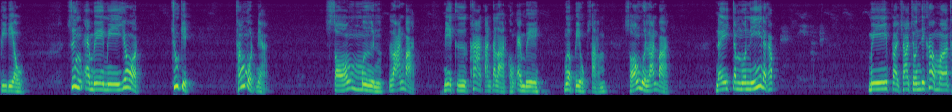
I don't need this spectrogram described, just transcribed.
ปีเดียว ซึ่งแอมเบมียอดธุรกิจทั้งหมดเนี่ย20,000 ล้านบาท นี่คือค่าการตลาดของแอมเบเมื่อปี 63 20,000 ล้านบาท ในจำนวนนี้นะครับ มีประชาชนที่เข้ามาท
